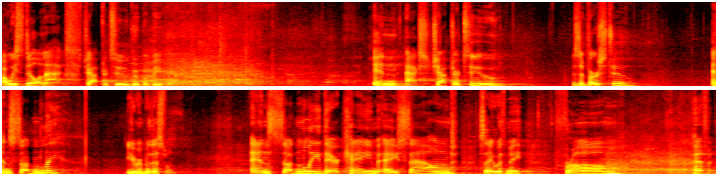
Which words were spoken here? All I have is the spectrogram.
Are we still in Acts chapter 2 group of people? In Acts chapter 2, is it verse 2? And suddenly, you remember this one? And suddenly there came a sound, say it with me, from heaven.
